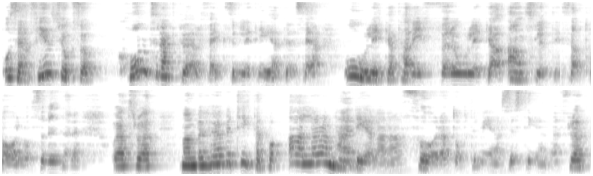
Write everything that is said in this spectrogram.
Och sen finns ju också kontraktuell flexibilitet, det vill säga olika tariffer, olika anslutningsavtal och så vidare. Och jag tror att man behöver titta på alla de här delarna för att optimera systemet. För att,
